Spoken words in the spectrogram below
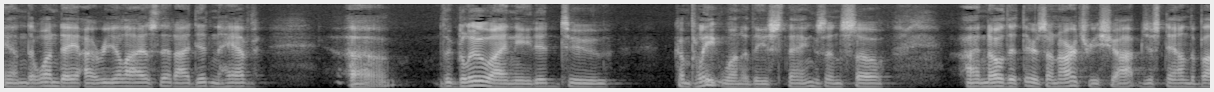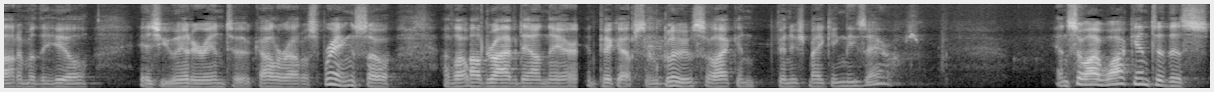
And one day I realized that I didn't have uh, the glue I needed to complete one of these things. And so I know that there's an archery shop just down the bottom of the hill as you enter into Colorado Springs. So I thought I'll drive down there and pick up some glue so I can finish making these arrows. And so I walk into this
